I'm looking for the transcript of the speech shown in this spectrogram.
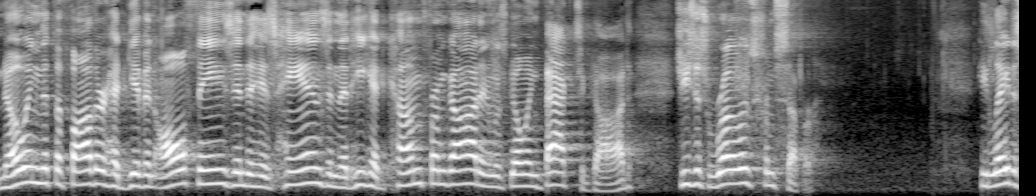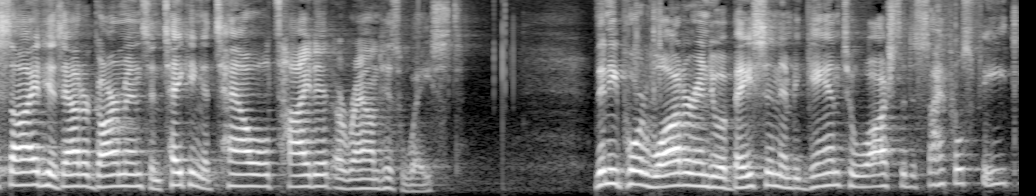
knowing that the Father had given all things into his hands and that he had come from God and was going back to God, Jesus rose from supper. He laid aside his outer garments and taking a towel, tied it around his waist. Then he poured water into a basin and began to wash the disciples' feet.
